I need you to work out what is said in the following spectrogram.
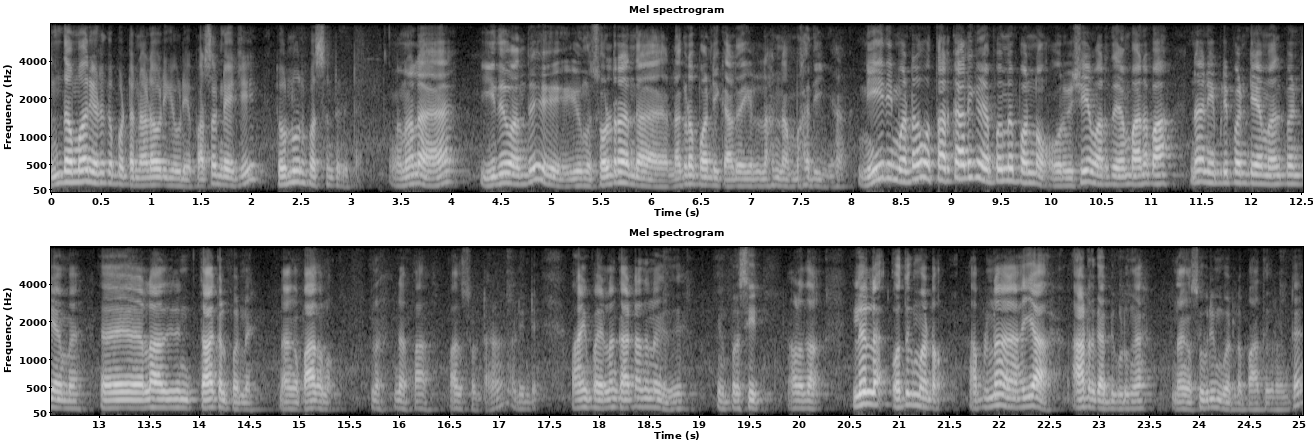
அந்த மாதிரி எடுக்கப்பட்ட நடவடிக்கையுடைய பர்சன்டேஜ் தொண்ணூறு பர்சன்ட் கிட்ட. அதனால் இது வந்து இவங்க சொல்கிற அந்த லக்னபாண்டி கதைகள்லாம் நம்பாதீங்க. நீதிமன்றம் தற்காலிகம் எப்போவுமே பண்ணோம். ஒரு விஷயம் வருது ஏன் என்னப்பா? நான் இப்படி பண்ணிட்டியாம அது பண்ணிட்டியாம? எல்லாம் இது தாக்கல் பண்ணு. நாங்கள் பார்க்கணும். நான் என்னப்பா? பார்க்க சொல்லிட்டேன் அப்படின்ட்டு. வாங்கிப்பா எல்லாம் கரெக்டாக தானே இருக்குது. ப்ரொசீட் அவ்வளோதான் இல்லை இல்லை ஒத்துக்க மாட்டோம். அப்படின்னா ஐயா ஆர்டர் காப்பி கொடுங்க. நாங்கள் சுப்ரீம் கோர்ட்டில் பார்த்துக்குறோன்ட்டு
